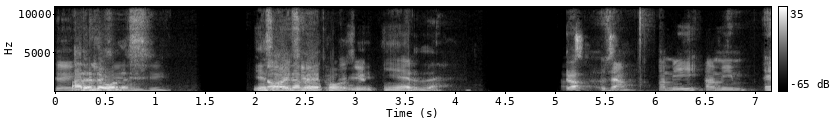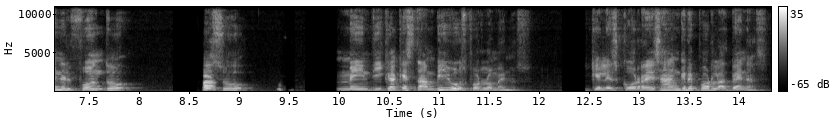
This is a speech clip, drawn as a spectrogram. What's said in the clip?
Sí, bolas. y esa vaina me dejó mierda. Pero, o sea, a mí, a mí, en el fondo, eso me indica que están vivos, por lo menos. Y que les corre sangre por las venas.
